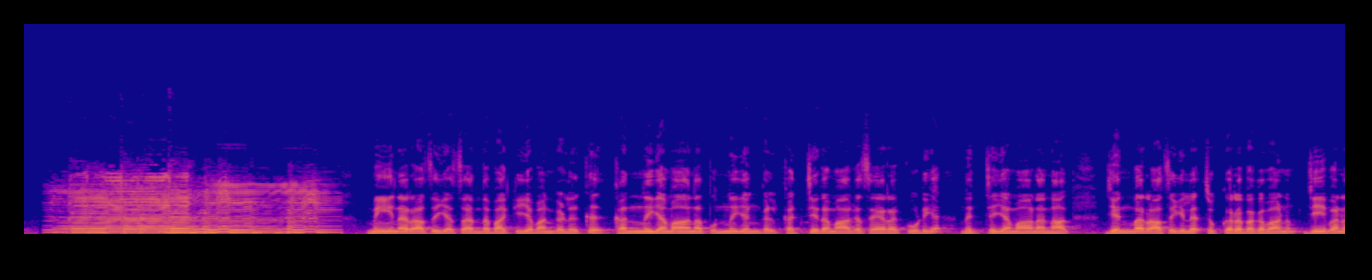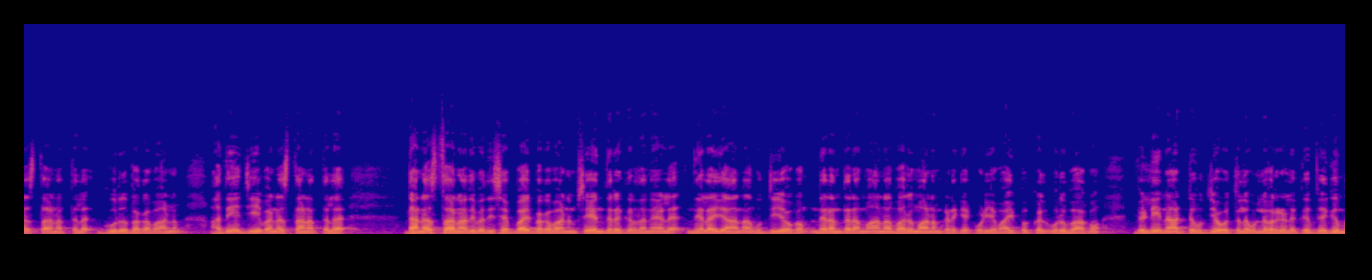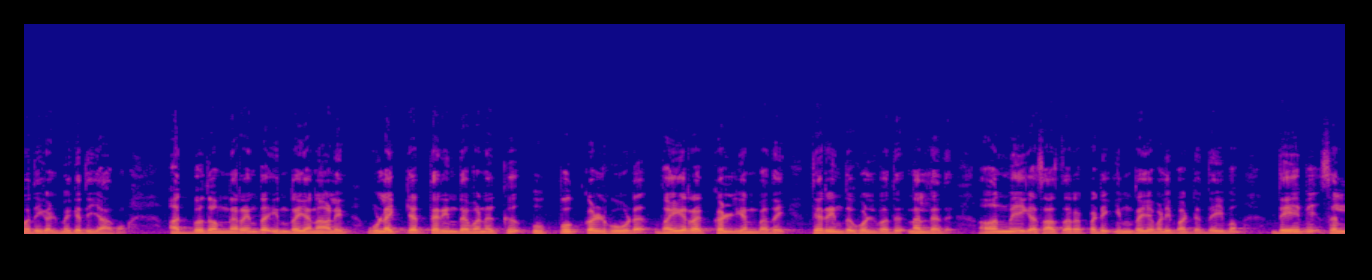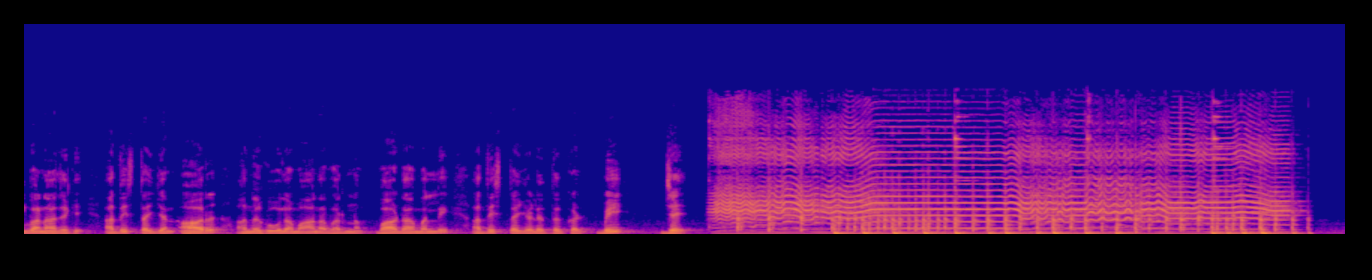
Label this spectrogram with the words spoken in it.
மீன ராசியை சார்ந்த பாக்கியவான்களுக்கு கண்ணியமான புண்ணியங்கள் கச்சிதமாக சேரக்கூடிய நிச்சயமான நாள். ஜென்ம ராசியில் சுக்கர பகவானும் ஜீவனஸ்தானத்தில் குரு பகவானும் அதே ஜீவனஸ்தானத்தில் தனஸ்தானாதிபதி செவ்வாய் பகவானும் சேர்ந்து இருக்கிறதுனால நிலையான உத்தியோகம் நிரந்தரமான வருமானம் கிடைக்கக்கூடிய வாய்ப்புகள் உருவாகும். வெளிநாட்டு உத்தியோகத்தில் உள்ளவர்களுக்கு வெகுமதிகள் மிகுதியாகும். அற்புதம் நிறைந்த இன்றைய நாளில் உழைக்கத் தெரிந்தவனுக்கு உப்புக்கள் கூட வைரக்கள் என்பதை தெரிந்து கொள்வது நல்லது. ஆன்மீக சாஸ்திரப்படி இன்றைய வழிபாட்டு தெய்வம் தேவி செல்வநாயகி அதிர்ஷ்ட ஆறு அனுகூலமான வர்ணம் வாடாமல்லி அதிர்ஷ்ட எழுத்துக்கள் பி ஜே.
